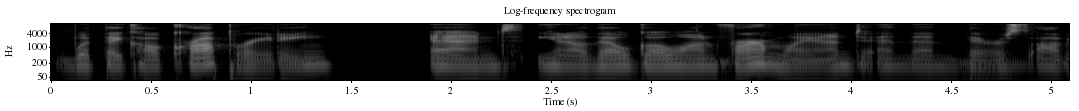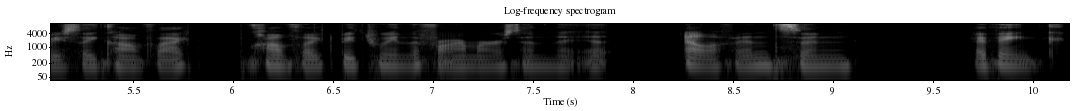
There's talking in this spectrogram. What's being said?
what they call crop raiding and you know they'll go on farmland and then there's obviously conflict conflict between the farmers and the e- elephants and i think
